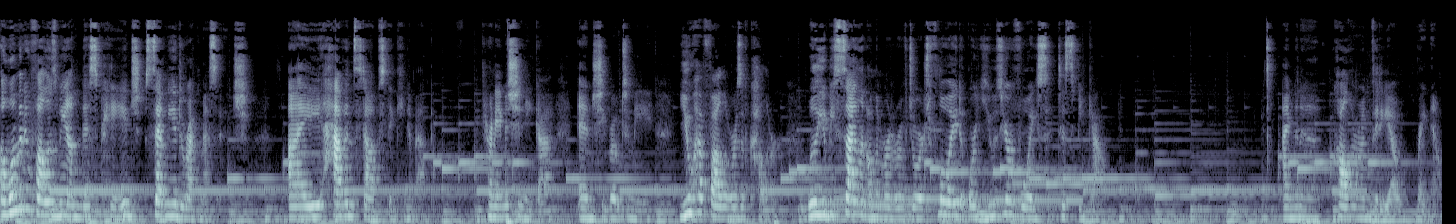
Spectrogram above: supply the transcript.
A woman who follows me on this page sent me a direct message. I haven't stopped thinking about it. Her name is Chynika, and she wrote to me You have followers of color. Will you be silent on the murder of George Floyd or use your voice to speak out? I'm gonna call her on video right now.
